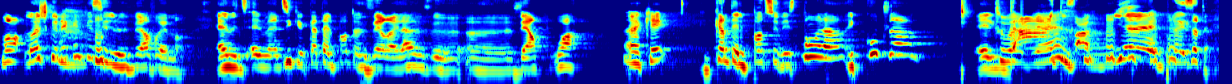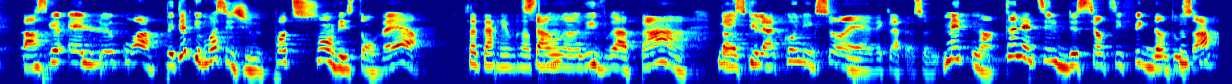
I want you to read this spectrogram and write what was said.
Bon, moi, je connais quelqu'un, c'est le vert, vraiment. Elle, m'a dit que quand elle porte un vert, elle a un, un, vert froid. OK. Quand elle porte ce veston-là, écoute là, elle tout gagne, tout va bien, elle présente. Parce qu'elle le croit. Peut-être que moi, si je porte son veston vert, ça t'arrivera pas. Ça n'arrivera pas. Parce que la connexion est avec la personne. Maintenant, qu'en est-il de scientifique dans tout ça?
